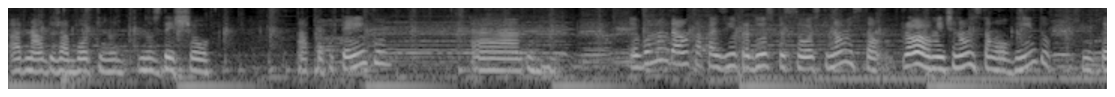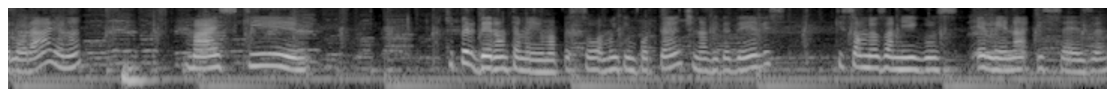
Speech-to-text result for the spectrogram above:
Arnaldo Jabor que no, nos deixou há pouco tempo. É, eu vou mandar um cafezinho para duas pessoas que não estão, provavelmente não estão ouvindo pelo horário, né? Mas que que perderam também uma pessoa muito importante na vida deles, que são meus amigos Helena e César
